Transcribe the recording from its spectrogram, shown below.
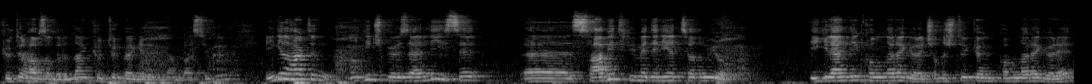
Kültür havzalarından, kültür bölgelerinden bahsediyor. Engelhardt'ın ilginç bir özelliği ise e, sabit bir medeniyet tanımı yok. İlgilendiği konulara göre, çalıştığı konulara göre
